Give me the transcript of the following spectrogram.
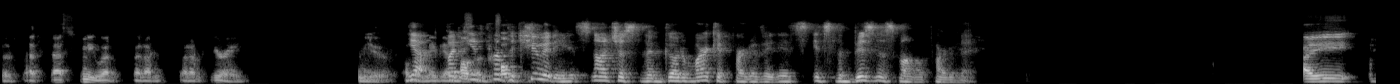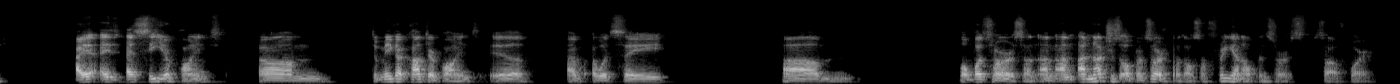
So that, that's to me what, what I'm what I'm hearing from you. yeah, but I'm in perpetuity, it's not just the go-to-market part of it. It's it's the business model part of it. I I I, see your point. Um, to make a counterpoint, uh, I, I would say um, open source and, and, and not just open source, but also free and open source software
